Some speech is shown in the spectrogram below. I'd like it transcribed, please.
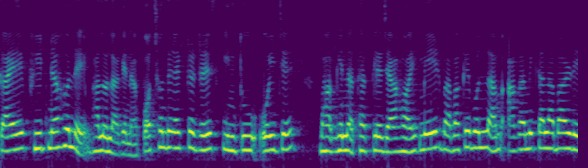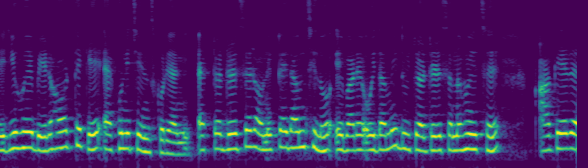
গায়ে ফিট না হলে ভালো লাগে না। পছন্দের একটা ড্রেস কিন্তু ওই যে ভাগ্যে না থাকলে যা হয়। মেয়ের বাবাকে বললাম, আগামীকাল আবার রেডি হয়ে বের হওয়ার থেকে এখনই চেঞ্জ করে আনি। একটা ড্রেসের অনেকটাই দাম ছিল, এবারে ওই দামেই দুইটা ড্রেস আনা হয়েছে। আগের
